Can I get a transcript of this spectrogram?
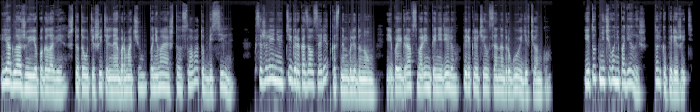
Я глажу ее по голове, что-то утешительное бормочу, понимая, что слова тут бессильны. К сожалению, тигр оказался редкостным бледуном и, поиграв с Маринкой неделю, переключился на другую девчонку. И тут ничего не поделаешь, только пережить.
